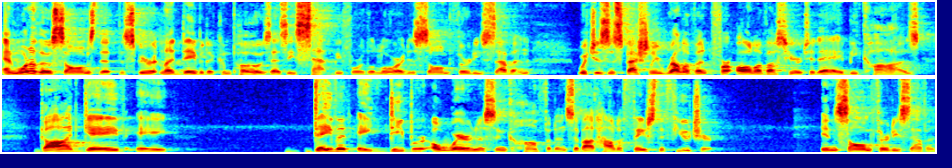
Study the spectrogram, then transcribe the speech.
And one of those Psalms that the Spirit led David to compose as he sat before the Lord is Psalm 37, which is especially relevant for all of us here today because God gave a David a deeper awareness and confidence about how to face the future in Psalm 37,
